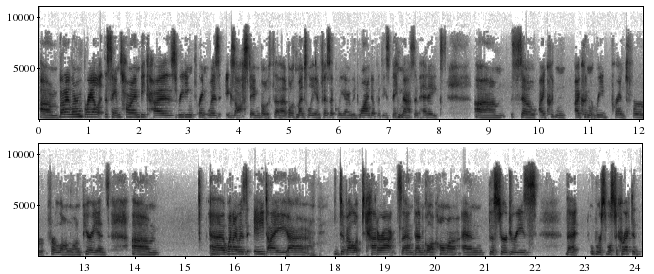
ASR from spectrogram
um, but I learned Braille at the same time because reading print was exhausting, both uh, both mentally and physically. I would wind up with these big, massive headaches. Um, so I couldn't I couldn't read print for for long long periods. Um, uh, when I was eight, I uh, developed cataracts and then glaucoma, and the surgeries that were supposed to correct it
